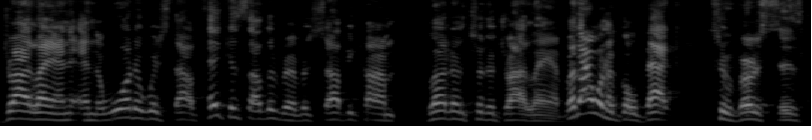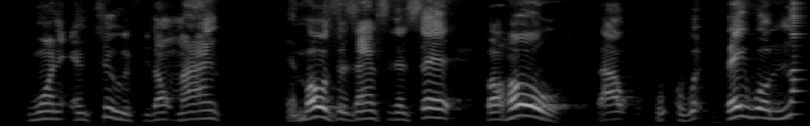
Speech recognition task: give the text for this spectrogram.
dry land, and the water which thou takest of the river shall become blood unto the dry land. But I want to go back to verses one and two, if you don't mind. And Moses answered and said, Behold, thou, they will not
